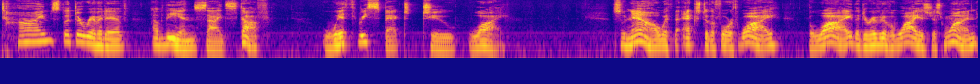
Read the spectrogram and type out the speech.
times the derivative of the inside stuff with respect to y. So now with the x to the fourth y, the y, the derivative of y, is just 1.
